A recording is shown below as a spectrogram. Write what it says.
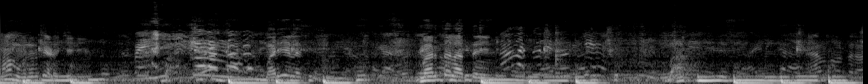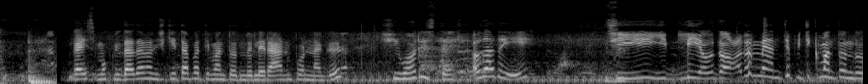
ಮಾಮೂಲು ಮುನ್ನೂರ್ಗೆ ಹೇಳು ಚೀನಿ ಭಯಂಕರ ಮರಿಯಲ್ಲ ಬರ್ತಲ್ಲ ಅತ್ತ ನೀನು ಗೈಸ್ ಮಕ್ಳು ದಾದಾ ಒಂಜಿ ಕಿತಾಪತಿ ಮಂತೊಂದುಲ್ಲೆ ರಾನ್ ಪೊಣ್ಣಗ್ ಶಿ ವಾಟ್ ಇಸ್ ದಟ್ ಹೌದಾದೇ ಶಿ ಇಡ್ಲಿ ಹೌದು ಅದೊಮ್ಮೆ ಅಂಚೆ ಪಿಚಿಕ್ ಮಂತೊಂದು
